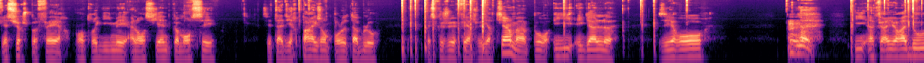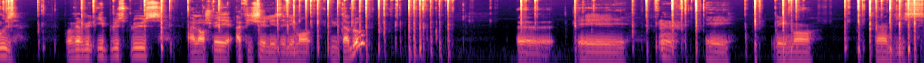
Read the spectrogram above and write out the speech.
bien sûr je peux faire, entre guillemets, à l'ancienne, commencer, c'est-à-dire par exemple pour le tableau, Qu'est-ce que je vais faire Je vais dire, tiens, ben, pour i égale 0, i inférieur à 12, point virgule i alors je vais afficher les éléments du tableau. Euh, et, et l'élément indice.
